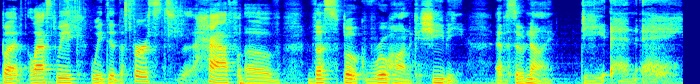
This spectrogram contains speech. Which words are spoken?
but last week we did the first half of Thus Spoke Rohan Kishibe, episode nine, DNA.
